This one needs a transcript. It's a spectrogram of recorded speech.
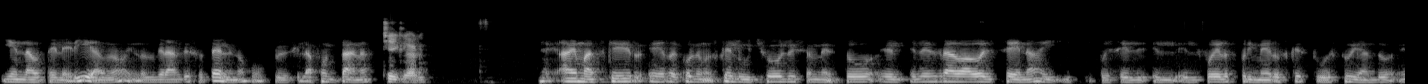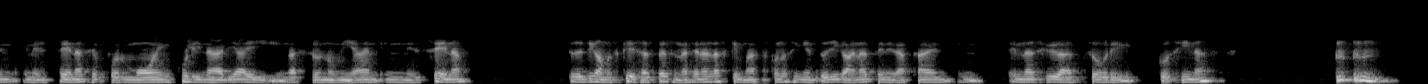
y en la hotelería, ¿no? En los grandes hoteles, ¿no? Como por decir La Fontana. Sí, claro. Además que eh, recordemos que Lucho, Luis Ernesto, él, él es graduado del SENA y, pues él, él, él, fue de los primeros que estuvo estudiando en, en, el SENA, se formó en culinaria y en gastronomía en, en el SENA. Entonces, digamos que esas personas eran las que más conocimiento llegaban a tener acá en, en, la ciudad sobre cocina.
